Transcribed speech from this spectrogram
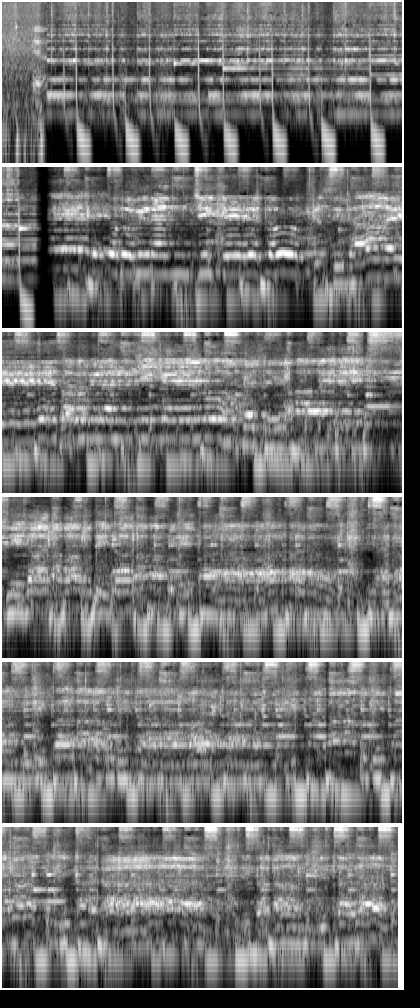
पूछे के लोक सिधाए। सब विरंची के लोक से आए सीताराम सीताराम सीताराम सीताराम सीताराम सीताराम सीताराम सीताराम सीताराम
